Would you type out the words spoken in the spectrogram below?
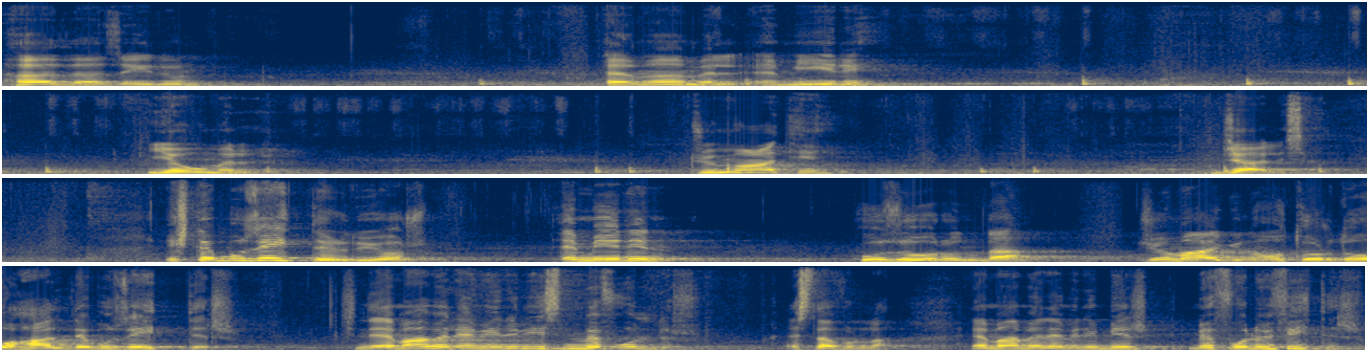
Hâzâ Zeydun أمام الأمير يوم الجمعة calisen. İşte bu Zeyd'dir diyor. Emirin huzurunda Cuma günü oturduğu halde bu Zeyd'dir. Şimdi emamel emiri bir ismi mef'uldür. Estağfurullah. Emamel emiri bir mef'ulün fihtir.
